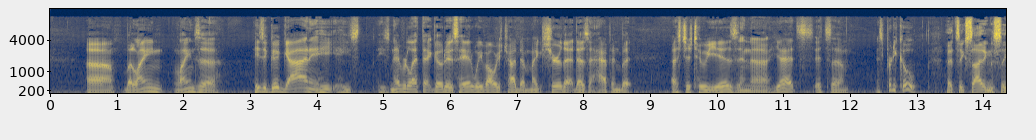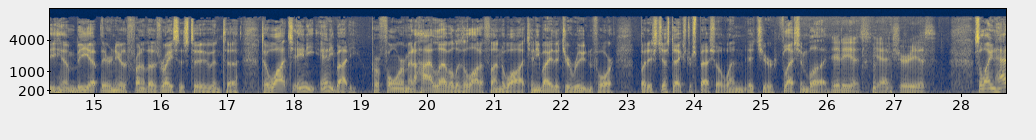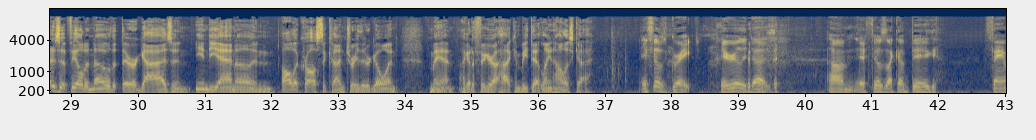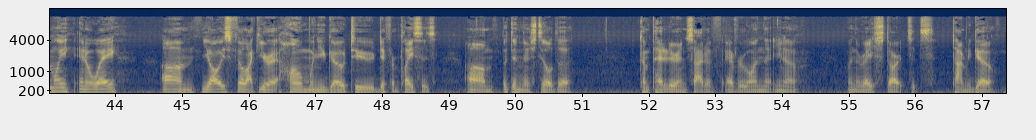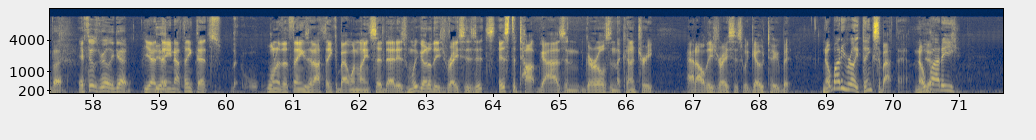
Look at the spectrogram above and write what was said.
Uh, but Lane, Lane's a he's a good guy, and he he's he's never let that go to his head. We've always tried to make sure that doesn't happen, but that's just who he is. And uh, yeah, it's it's um it's pretty cool. it's exciting to see him be up there near the front of those races too, and to to watch any anybody perform at a high level is a lot of fun to watch. Anybody that you're rooting for, but it's just extra special when it's your flesh and blood. It is, yeah, it sure is. So, Lane, how does it feel to know that there are guys in Indiana and all across the country that are going, man, I got to figure out how I can beat that Lane Hollis guy? It feels great. It really does. um, it feels like a big family in a way. Um, you always feel like you're at home when you go to different places. Um, but then there's still the competitor inside of everyone that, you know, when the race starts, it's time to go. But it feels really good. Yeah, Yeah. Dean, I think that's one of the things that I think about when Lane said that is when we go to these races, it's it's the top guys and girls in the country at all these races we go to, but nobody really thinks about that. Nobody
